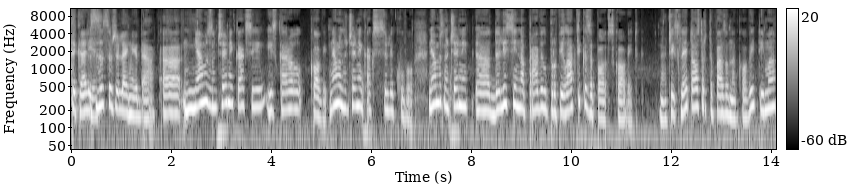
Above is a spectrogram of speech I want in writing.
така ли е? За съжаление, да. А, няма значение как си изкарал COVID. Няма значение как си се лекувал. Няма значение а, дали си направил профилактика за COVID. Значи след острата фаза на COVID има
